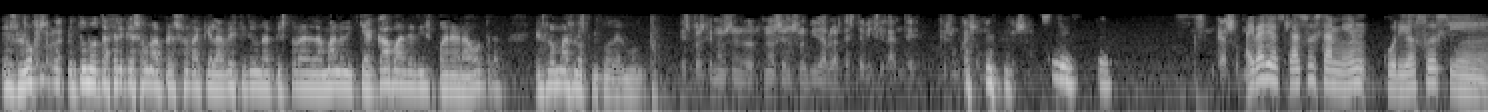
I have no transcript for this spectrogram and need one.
es lógico que tú no te acerques a una persona que la ves que tiene una pistola en la mano y que acaba de disparar a otra. Es lo más lógico del mundo. Después que no se, nos, olvida hablar de este vigilante, que es un caso muy curioso. Hay varios casos también curiosos y,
